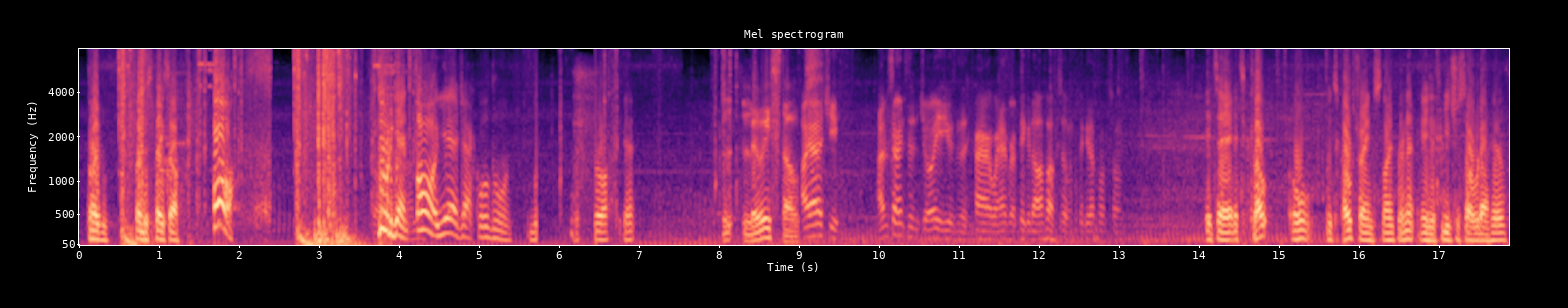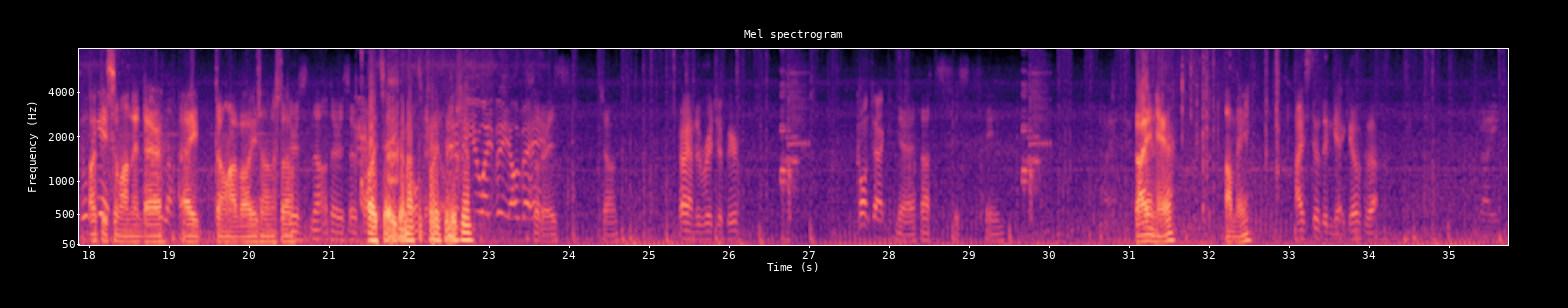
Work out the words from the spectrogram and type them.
Drive him. Drive his face off. Oh! Do it again. Oh, yeah, Jack, well done. Rock, yeah. L Louis Stokes. I actually, I'm starting to enjoy using this car whenever I pick it off off someone, pick it up off someone. It's a, it's a close, oh, it's a close range sniper, isn't it? He's just over that hill. Might be someone in there. I don't have eyes on it, though. There's no. Oh, There's a. I'd say you're gonna have to try and finish him. UAV So there overhead. is. John. Guy on the ridge up here. Contact. Yeah, that's his team. Guy in here. Not me. I still didn't get a kill for that.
